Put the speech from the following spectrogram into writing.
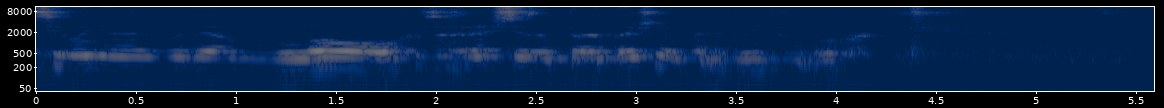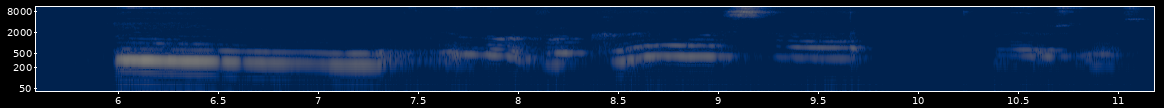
сьогодні у нас буде влог. Зараз за три точно в мене вийде влог. Ну, прокинулася. Зараз у нас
